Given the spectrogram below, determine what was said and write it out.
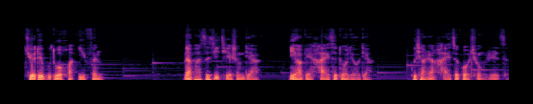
绝对不多花一分，哪怕自己节省点儿。也要给孩子多留点儿，不想让孩子过穷日子。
